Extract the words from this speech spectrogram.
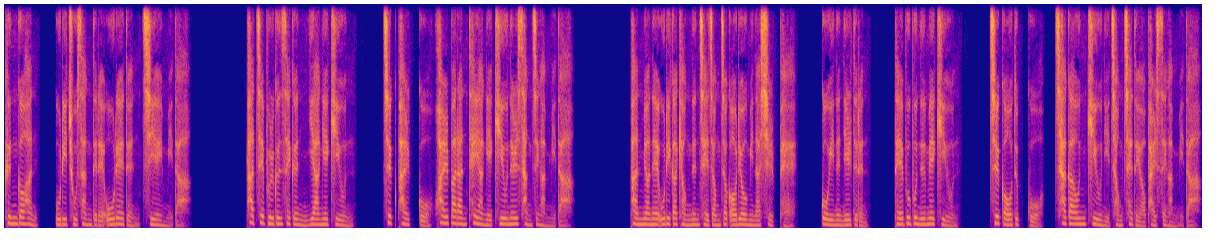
근거한 우리 조상들의 오래된 지혜입니다. 팥의 붉은색은 양의 기운, 즉 밝고 활발한 태양의 기운을 상징합니다. 반면에 우리가 겪는 재정적 어려움이나 실패, 꼬이는 일들은 대부분 음의 기운, 즉 어둡고 차가운 기운이 정체되어 발생합니다.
